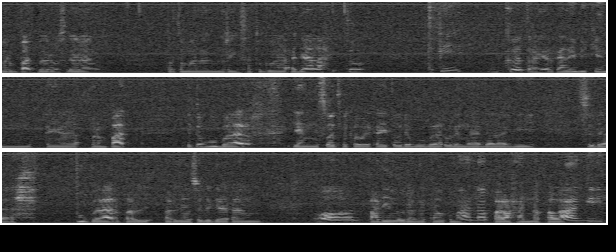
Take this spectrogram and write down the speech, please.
berempat baru sekarang pertemanan ring satu gue aja lah itu tapi gue terakhir kali bikin kayak berempat itu bubar. Yang suat PKWK itu udah bubar udah nggak ada lagi. Sudah bubar Par Parjal sudah jarang on Padil udah nggak tahu ke mana Parahan apalagi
